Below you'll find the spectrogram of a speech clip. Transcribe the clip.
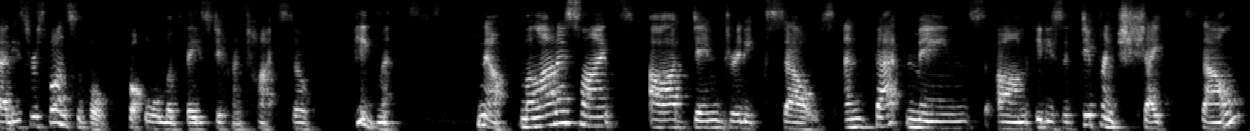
that is responsible for all of these different types of pigments. Now, melanocytes are dendritic cells, and that means um, it is a different shaped cell.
